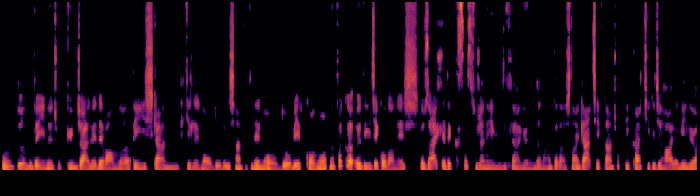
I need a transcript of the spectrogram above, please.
burada bu da yine çok güncel ve devamlı değişken fikirlerin olduğu, değişen fikirlerin olduğu bir konu. Nafaka ödeyecek olan eş özellikle de kısa süren evlilikler yönünden arkadaşlar gerçekten çok dikkat çekici hale geliyor.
